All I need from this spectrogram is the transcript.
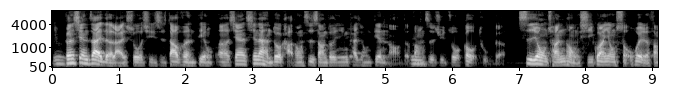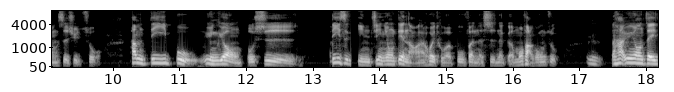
嗯，跟现在的来说，其实大部分的电呃，现在现在很多卡通事实上都已经开始用电脑的方式去做构图的，嗯，是用传统习惯用手绘的方式去做。他们第一步运用不是第一次引进用电脑来绘图的部分的是那个魔法公主，嗯，那他运用这一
